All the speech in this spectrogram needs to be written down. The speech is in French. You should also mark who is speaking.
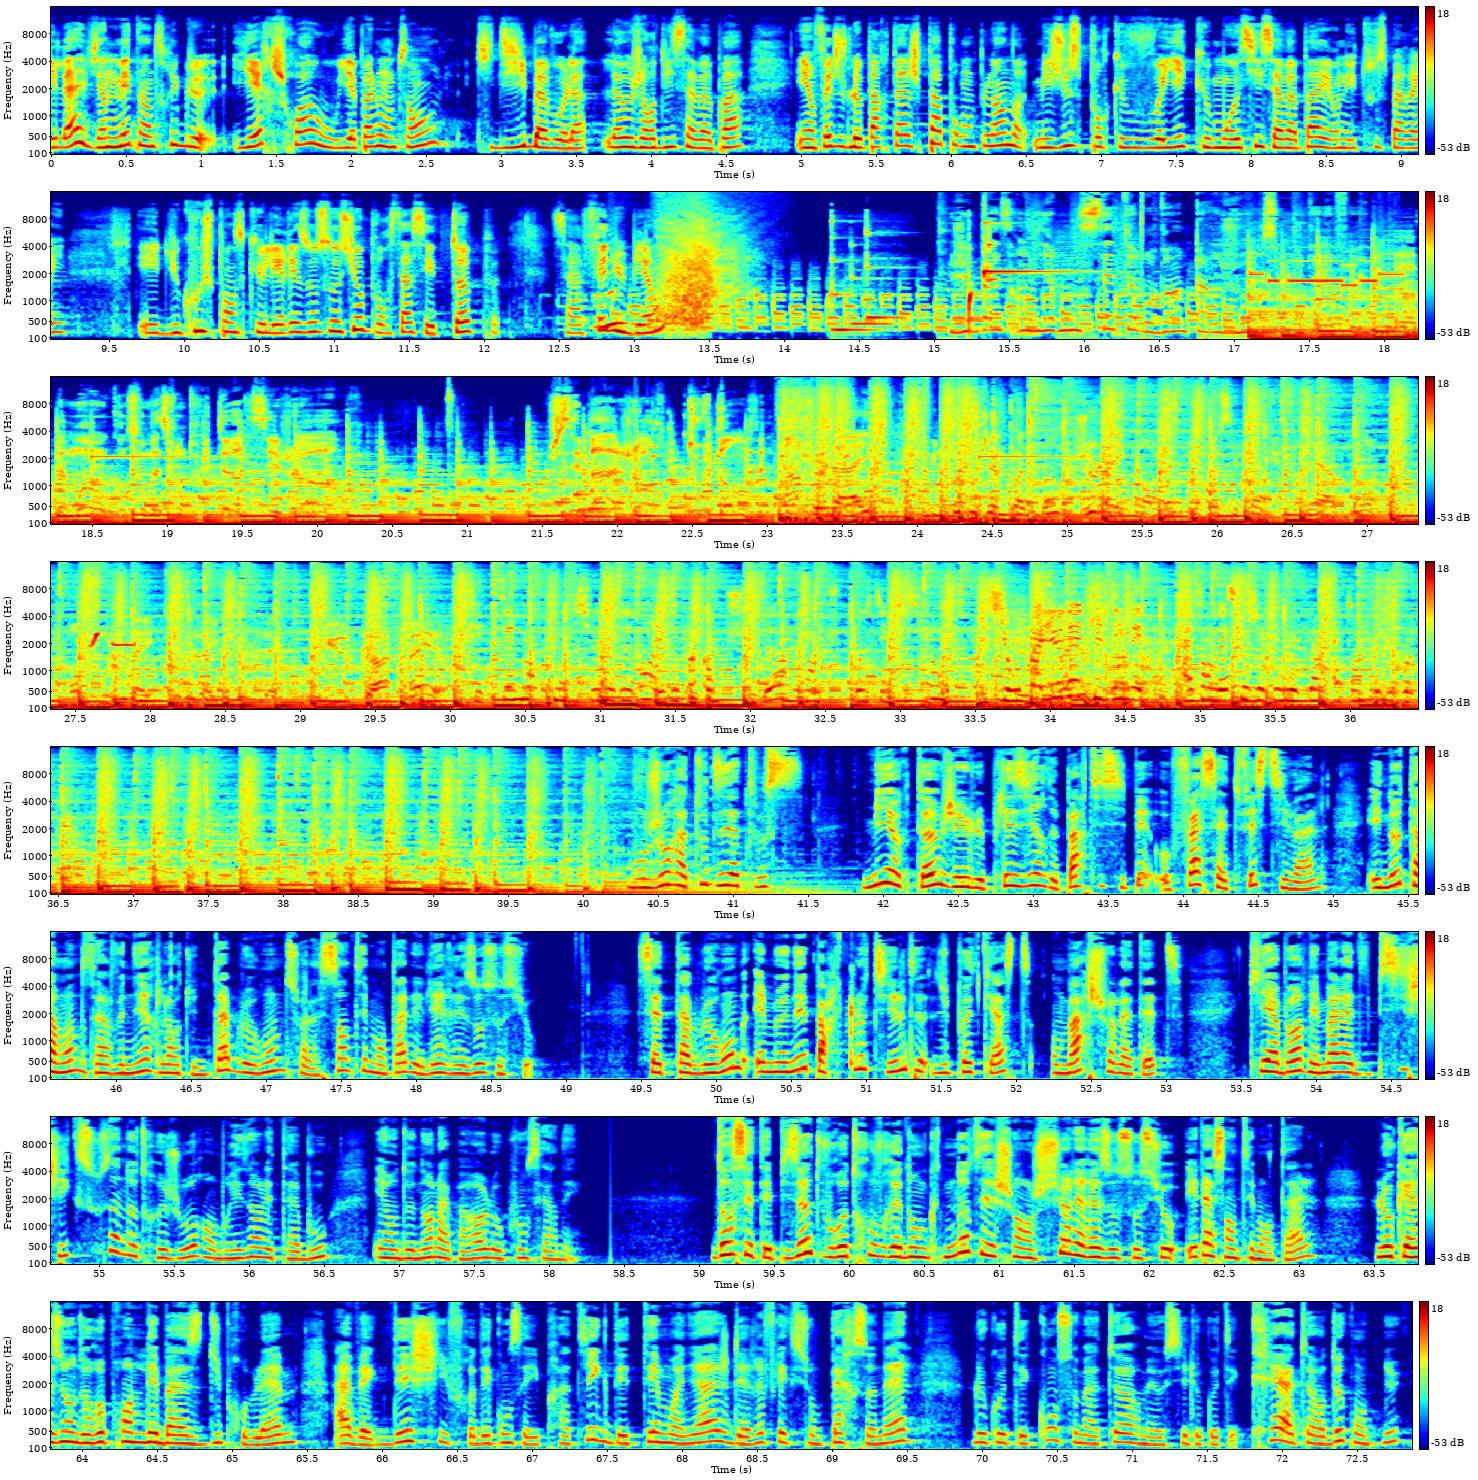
Speaker 1: Et là, elle vient de mettre un truc hier, je crois, ou il y a pas longtemps, qui dit bah voilà, là aujourd'hui ça va pas. Et en fait, je le partage pas pour me plaindre, mais juste pour que vous voyez que moi aussi ça va pas et on est tous pareils. Et du coup, je pense que les réseaux sociaux pour ça c'est top. Ça a fait du bien.
Speaker 2: Je passe environ 7h20 par jour sur mon téléphone.
Speaker 3: Euh, bah moi, en consommation Twitter, c'est genre. Je sais pas, genre
Speaker 4: attends, est-ce que j'ai fait mes plans? Attends, les refaire.
Speaker 5: Bonjour à toutes et à tous. Mi-octobre, j'ai eu le plaisir de participer au Facette Festival et notamment d'intervenir lors d'une table ronde sur la santé mentale et les réseaux sociaux. Cette table ronde est menée par Clotilde du podcast On marche sur la tête, qui aborde les maladies psychiques sous un autre jour en brisant les tabous et en donnant la parole aux concernés. Dans cet épisode, vous retrouverez donc nos échanges sur les réseaux sociaux et la santé mentale, l'occasion de reprendre les bases du problème avec des chiffres, des conseils pratiques, des témoignages, des réflexions personnelles, le côté consommateur mais aussi le côté créateur de contenu.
